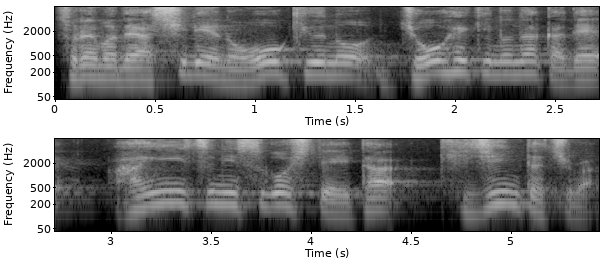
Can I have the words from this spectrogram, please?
それまでアシリアの王宮の城壁の中で安逸に過ごしていた貴人たちは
